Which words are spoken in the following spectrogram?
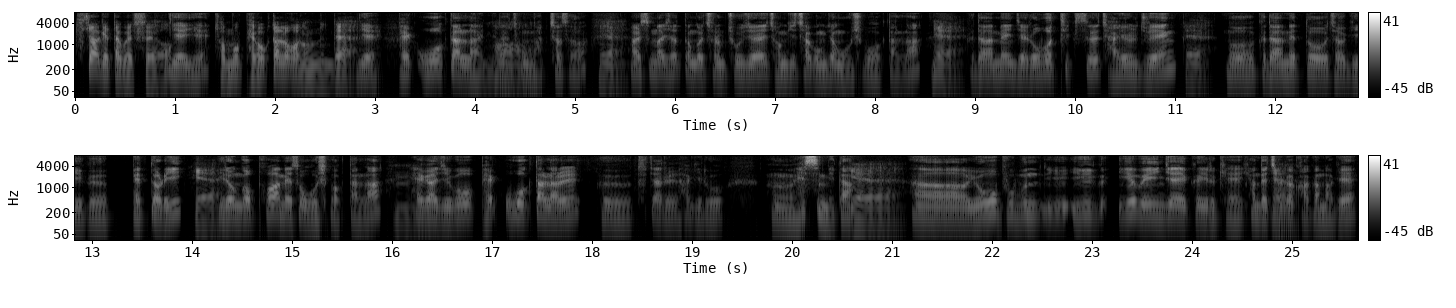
투자하겠다고 했어요. 예, 예. 전부 100억 달러가 넘는데. 예, 105억 달러입니다. 어. 총 합쳐서. 예. 말씀하셨던 것처럼 조지아의 전기차 공장 55억 달러. 예. 그 다음에 이제 로보틱스, 자율주행, 예. 뭐 그 다음에 또 저기 그 배터리 예. 이런 거 포함해서 50억 달러 음. 해가지고 105억 달러를 그 투자를 하기로 어, 했습니다. 예. 어, 요 부분, 이, 이게 왜 이제 그 이렇게 현대차가 예. 과감하게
